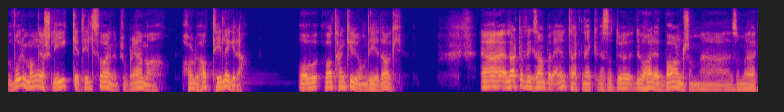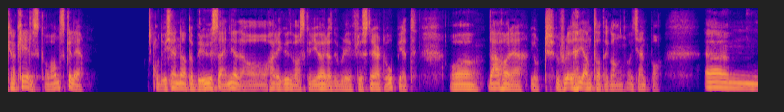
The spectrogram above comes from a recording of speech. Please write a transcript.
hvor mange slike tilsvarende problemer har du hatt tidligere, og hva tenker du om de i dag? Jeg lærte f.eks. én teknikk. Hvis du, du, har et barn som er, som er, krakilsk og vanskelig, og du kjenner at det bruser inni deg, og herregud, hva skal jeg gjøre, og du blir frustrert og oppgitt. Og det har jeg gjort gjentatte ganger og kjent på. Um,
